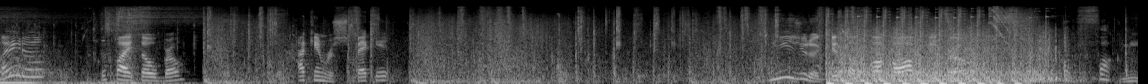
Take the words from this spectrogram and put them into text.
Later. Fight though, bro. I can respect it. I need you to get the fuck off me, bro. Oh, fuck me.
